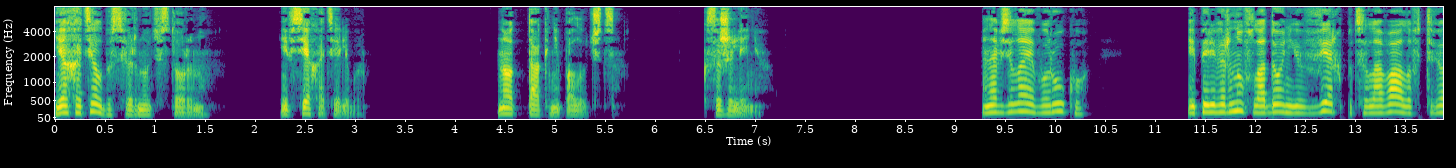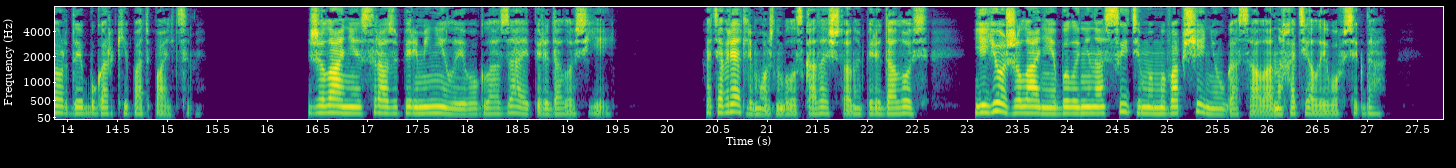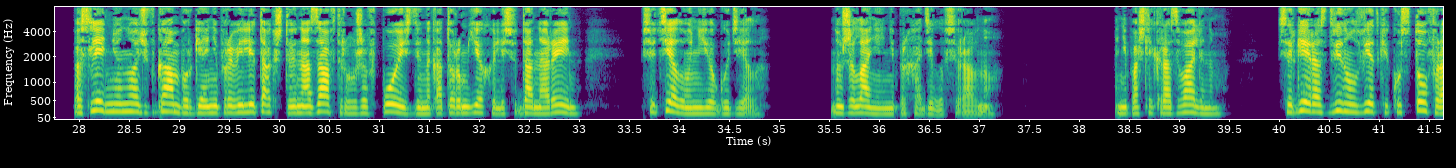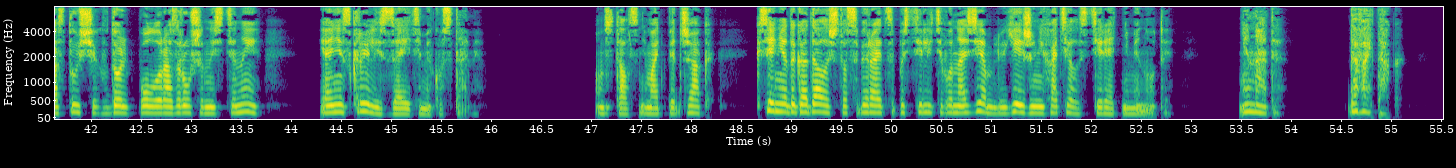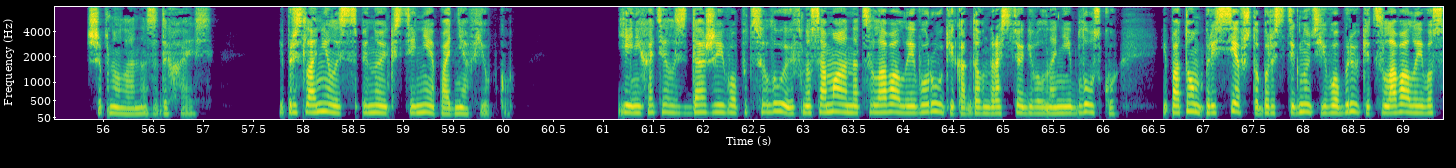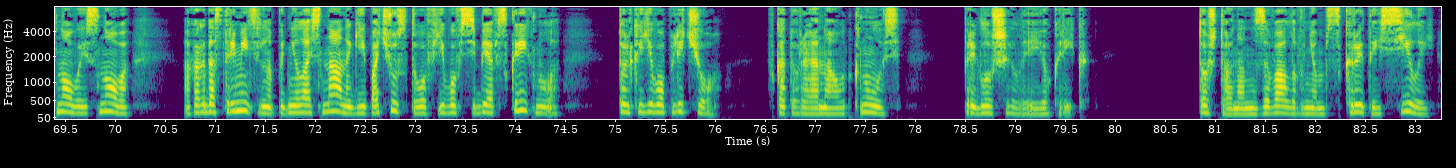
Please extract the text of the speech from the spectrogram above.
Я хотел бы свернуть в сторону. И все хотели бы. Но так не получится. К сожалению. Она взяла его руку и, перевернув ладонью вверх, поцеловала в твердые бугорки под пальцами. Желание сразу переменило его глаза и передалось ей. Хотя вряд ли можно было сказать, что оно передалось. Ее желание было ненасытимым и вообще не угасало, она хотела его всегда. Последнюю ночь в Гамбурге они провели так, что и на завтра, уже в поезде, на котором ехали сюда на Рейн, все тело у нее гудело. Но желание не проходило все равно. Они пошли к развалинам. Сергей раздвинул ветки кустов, растущих вдоль полуразрушенной стены, и они скрылись за этими кустами. Он стал снимать пиджак. Ксения догадалась, что собирается постелить его на землю, ей же не хотелось терять ни минуты. «Не надо. Давай так», — шепнула она, задыхаясь, и прислонилась спиной к стене, подняв юбку. Ей не хотелось даже его поцелуев, но сама она целовала его руки, когда он расстегивал на ней блузку, и потом, присев, чтобы расстегнуть его брюки, целовала его снова и снова, а когда стремительно поднялась на ноги и, почувствовав его в себе, вскрикнула, только его плечо, в которое она уткнулась, приглушило ее крик. То, что она называла в нем скрытой силой,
